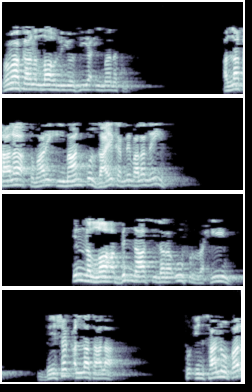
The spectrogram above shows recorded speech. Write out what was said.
وما کان اللہ علیہ ایمان اللہ تعالیٰ تمہارے ایمان کو ضائع کرنے والا نہیں ہے۔ ان اللہ بن ناسی لرعوف الرحیم۔ بے شک اللہ تعالی تو انسانوں پر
